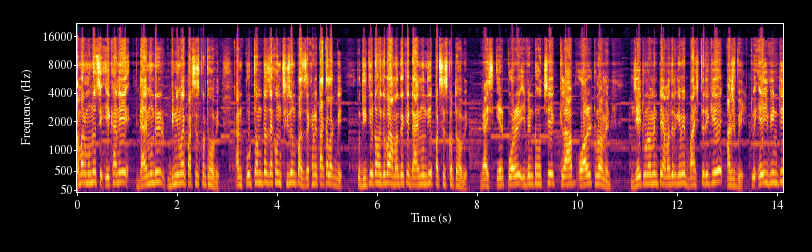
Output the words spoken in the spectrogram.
আমার মনে হচ্ছে এখানে ডায়মন্ডের বিনিময়ে পারচেস করতে হবে। কারণ প্রথমটা যখন সিজন পাস যেখানে টাকা লাগবে, তো দ্বিতীয়টা হয়তো বা আমাদেরকে ডায়মন্ড দিয়ে পারচেস করতে হবে। গাইস এর পরের ইভেন্টটা হচ্ছে ক্লাব ওয়ার্ল্ড টুর্নামেন্ট যে টুর্নামেন্টে আমাদের গেমে বাইশ তারিখে আসবে, তো এই ইভেন্টটি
